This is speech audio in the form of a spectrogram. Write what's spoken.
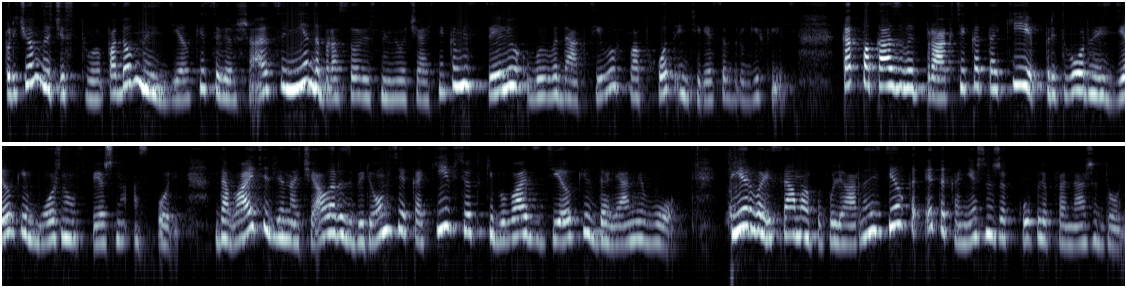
Причем зачастую подобные сделки совершаются недобросовестными участниками с целью вывода активов в обход интересов других лиц. Как показывает практика, такие притворные сделки можно успешно оспорить. Давайте для начала разберемся, какие все-таки бывают сделки с долями ВО. Первая и самая популярная сделка – это, конечно же, купля-продажа доль.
